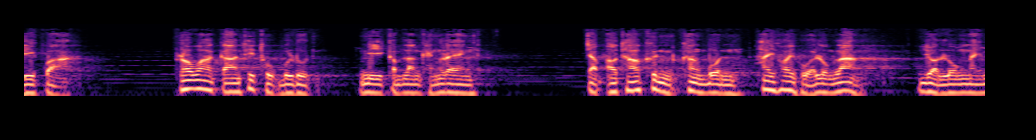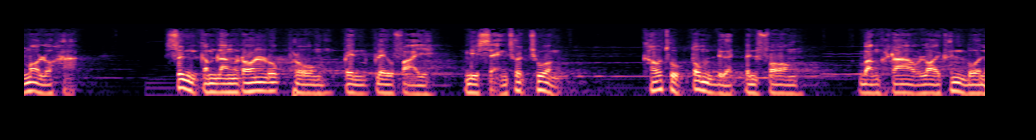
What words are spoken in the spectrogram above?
ดีกว่า เพราะว่าการที่ถูกบุรุษ มีกำลังแข็งแรง จับเอาเท้าขึ้นข้างบนให้ห้อยหัวลงล่าง หย่อนลงในหม้อโลหะ ซึ่งกำลังร้อนลุกโพลงเป็นเปลวไฟมีแสงชดช่วง เขาถูกต้มเดือดเป็นฟอง บางคราวลอยขึ้นบน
